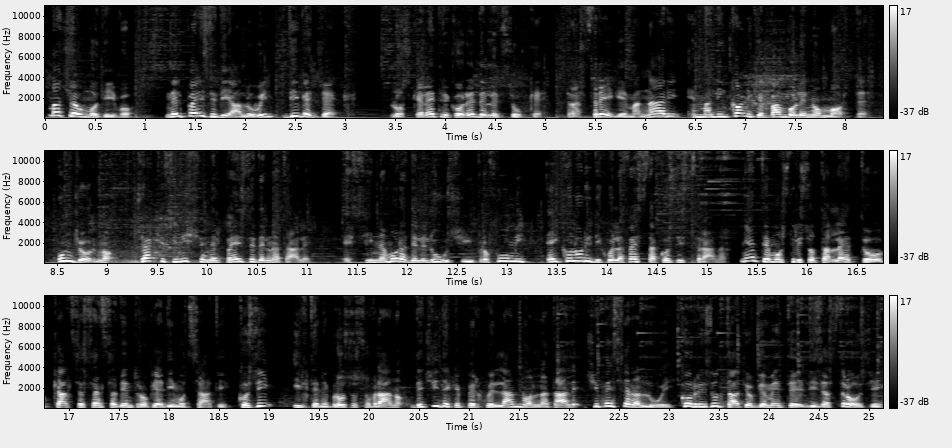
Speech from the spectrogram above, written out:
Ma c'è un motivo. Nel paese di Halloween vive Jack, lo scheletrico re delle zucche, tra streghe, mannari e malinconiche bambole non morte. Un giorno Jack finisce nel paese del Natale e si innamora delle luci, i profumi e i colori di quella festa così strana. Niente mostri sotto al letto, calze senza dentro piedi mozzati. Così il tenebroso sovrano decide che per quell'anno al Natale ci penserà lui, con risultati ovviamente disastrosi.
